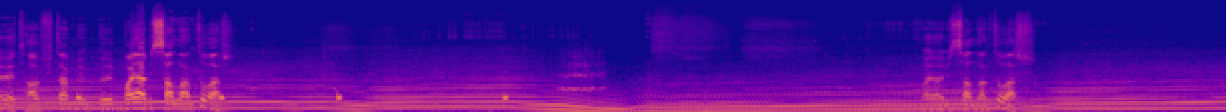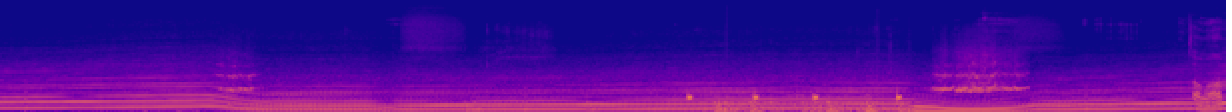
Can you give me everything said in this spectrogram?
Evet hafiften bir, böyle bayağı bir sallantı var. Bir sallantı var. Tamam.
